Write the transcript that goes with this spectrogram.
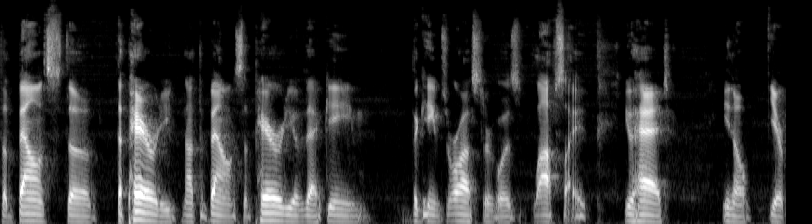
the balance the the parity not the balance the parity of that game, the game's roster was lopsided. You had you know, your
